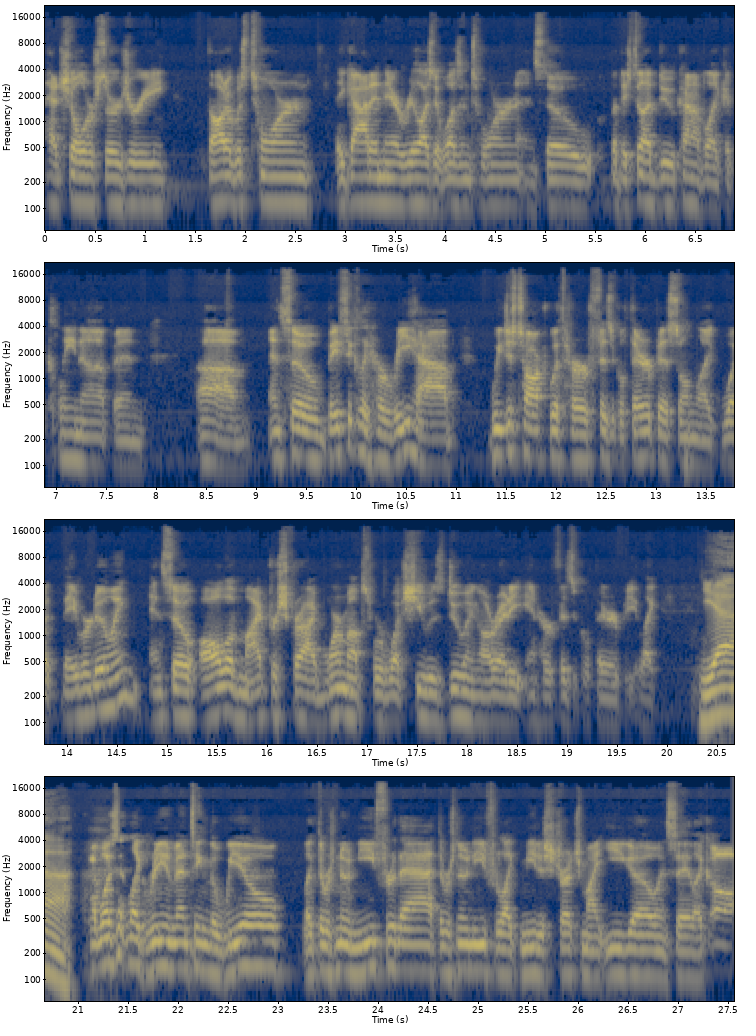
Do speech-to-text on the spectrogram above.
had shoulder surgery, thought it was torn. They got in there, realized it wasn't torn. And so, but they still had to do kind of like a cleanup. And, um, and so basically her rehab we just talked with her physical therapist on like what they were doing. And so all of my prescribed warm-ups were what she was doing already in her physical therapy. Like yeah. I wasn't like reinventing the wheel. Like there was no need for that. There was no need for like me to stretch my ego and say like oh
